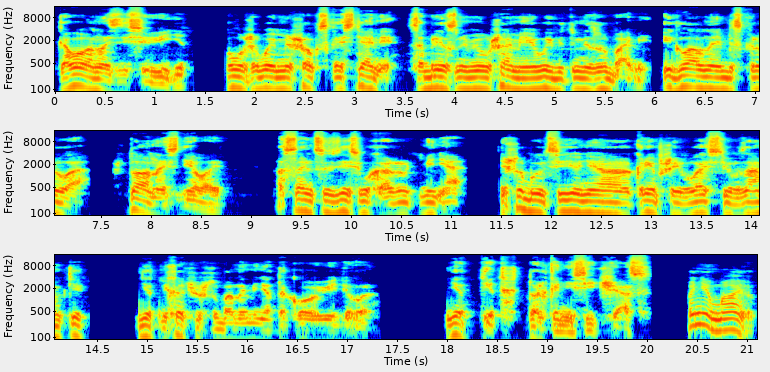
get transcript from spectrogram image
кого она здесь увидит? Полуживой мешок с костями, с обрезанными ушами и выбитыми зубами. И главное, без крыла. Что она сделает? Останется здесь выхаживать меня. И что будет с ее неокрепшей властью в замке? Нет, не хочу, чтобы она меня такого видела. Нет, Тит, только не сейчас. Понимаю.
